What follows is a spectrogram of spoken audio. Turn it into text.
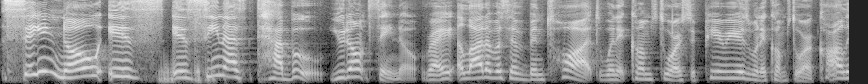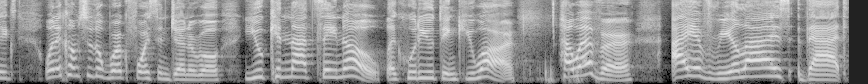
saying no is is seen as taboo. You don't say no, right? A lot of us have been taught when it comes to our superiors, when it comes to our colleagues, when it comes to the workforce in general, you cannot say no. Like who do you think you are? However, I have realized that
